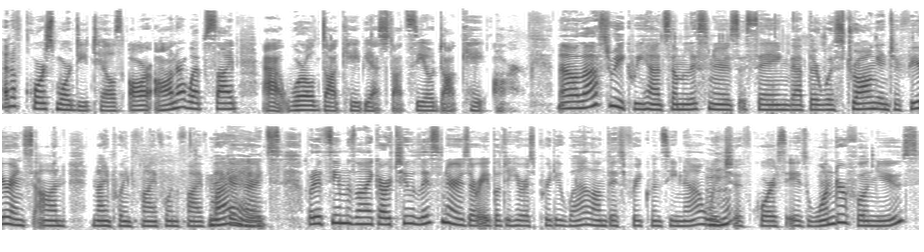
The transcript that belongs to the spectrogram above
And of course, more details are on our website at world.kbs.co.kr. Now, last week we had some listeners saying that there was strong interference on 9.515 megahertz, Right. but it seems like our two listeners are able to hear us pretty well on this frequency now, mm-hmm. which of course is wonderful news.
